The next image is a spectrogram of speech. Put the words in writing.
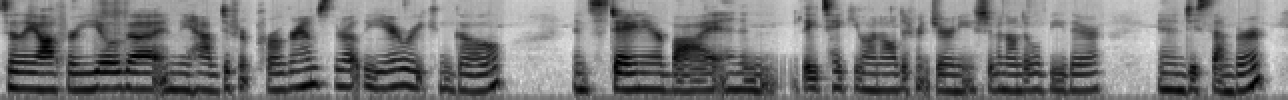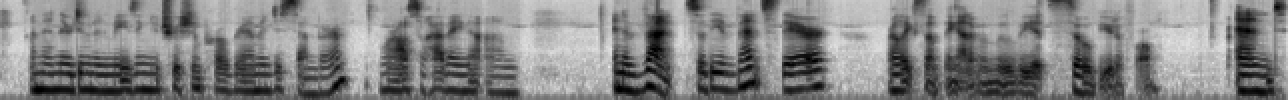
so they offer yoga and they have different programs throughout the year where you can go and stay nearby and then they take you on all different journeys. Shivananda will be there in December. And then they're doing an amazing nutrition program in December. We're also having um, an event. So the events there are like something out of a movie. It's so beautiful. And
